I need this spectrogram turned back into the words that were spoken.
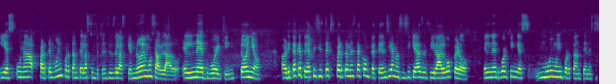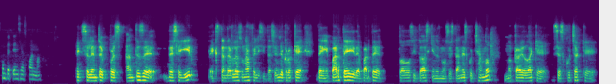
Y es una parte muy importante de las competencias de las que no hemos hablado, el networking. Toño, ahorita que tú ya te hiciste experto en esta competencia, no sé si quieras decir algo, pero el networking es muy, muy importante en estas competencias, Juanma. Excelente, pues antes de, de seguir, extenderles una felicitación. Yo creo que de mi parte y de parte de todos y todas quienes nos están escuchando, no cabe duda que se escucha que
